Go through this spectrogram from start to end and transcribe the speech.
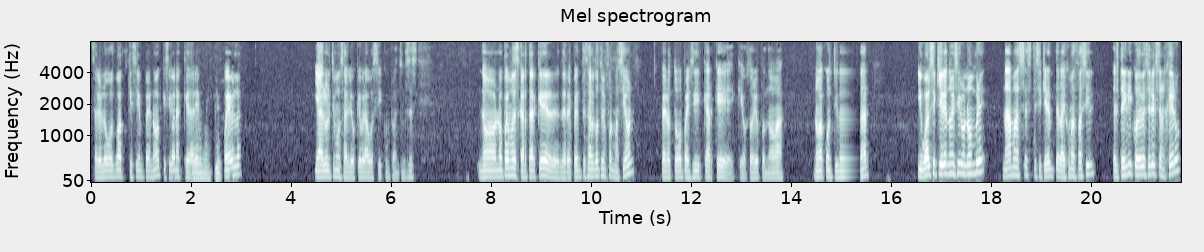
salió Lobos WAP que siempre no, que se iban a quedar en Puebla. Y al último salió que Bravo sí compró. Entonces, no, no podemos descartar que de, repente salga otra información, pero todo parece indicar que, que, Osorio pues no va, no va a continuar. Igual si quieren no decir un nombre, nada más este, si quieren te la dejo más fácil. ¿El técnico debe ser extranjero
